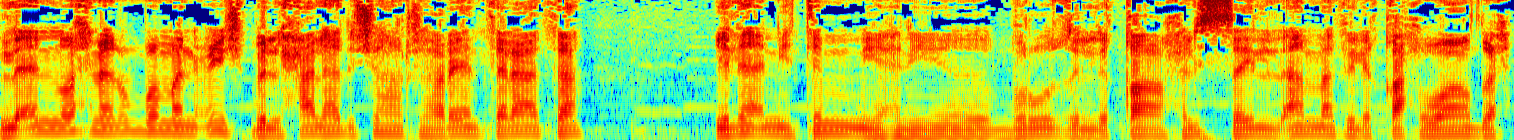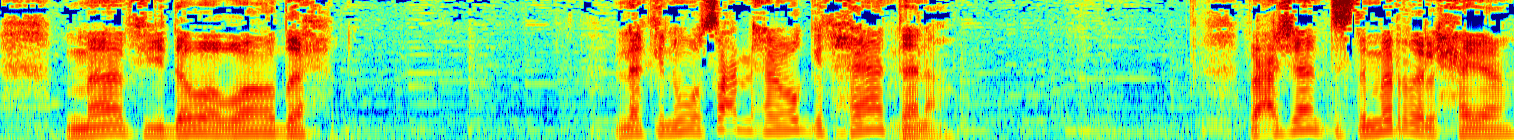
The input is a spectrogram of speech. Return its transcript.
لأنه إحنا ربما نعيش بالحالة هذه شهر شهرين ثلاثة إلى أن يتم يعني بروز اللقاح. لسه إلى الآن ما في لقاح واضح ما في دواء واضح. لكن هو صعب إحنا نوقف حياتنا. فعشان تستمر الحياة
